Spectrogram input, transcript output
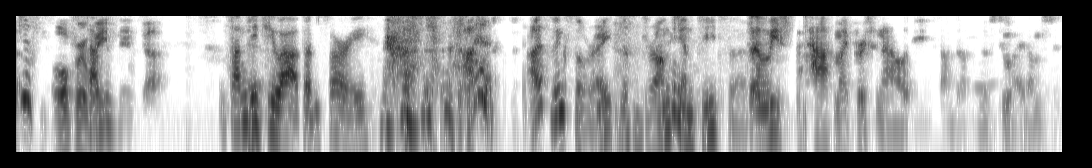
just overweight sums, ninja. Sums you two up. I'm sorry. I, I think so, right? Just drunk and pizza. It's at least half my personality summed up in those two items.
